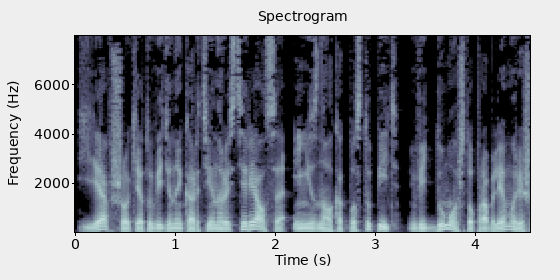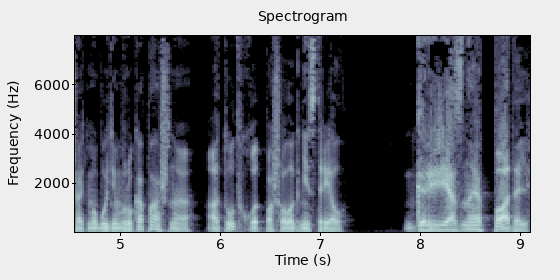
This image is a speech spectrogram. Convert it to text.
Я в шоке от увиденной картины растерялся и не знал, как поступить, ведь думал, что проблему решать мы будем в рукопашную, а тут в ход пошел огнестрел. «Грязная падаль!»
